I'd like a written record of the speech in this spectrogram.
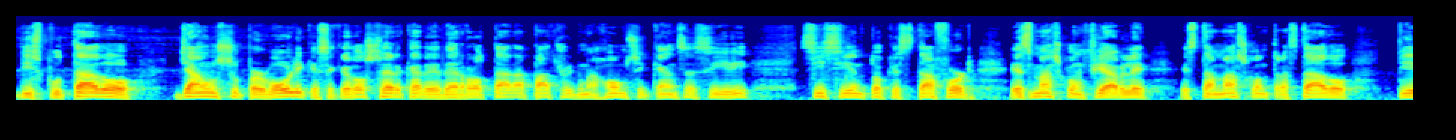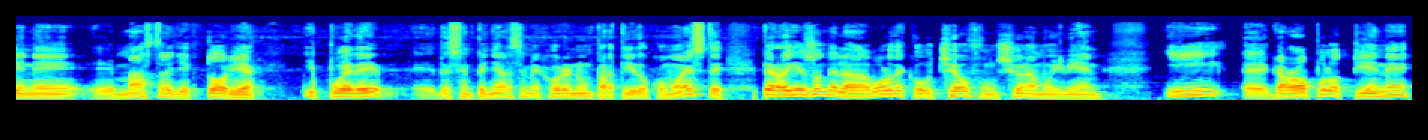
disputado ya un Super Bowl y que se quedó cerca de derrotar a Patrick Mahomes y Kansas City, sí siento que Stafford es más confiable, está más contrastado, tiene eh, más trayectoria y puede eh, desempeñarse mejor en un partido como este. Pero ahí es donde la labor de coacheo funciona muy bien. Y eh, Garoppolo tiene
